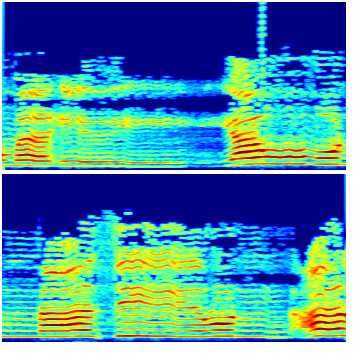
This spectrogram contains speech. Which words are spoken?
يومئذ يوم عسير على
